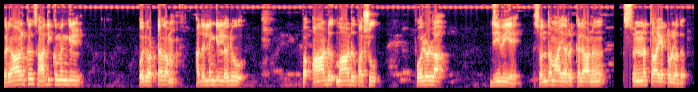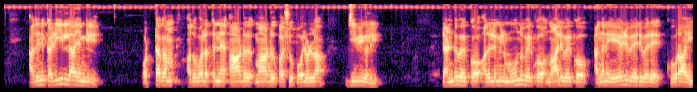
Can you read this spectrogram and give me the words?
ഒരാൾക്ക് സാധിക്കുമെങ്കിൽ ഒരു ഒട്ടകം അതല്ലെങ്കിൽ ഒരു പ- ആട് മാട് പശു പോലുള്ള ജീവിയെ സ്വന്തമായി അറുക്കലാണ് സുന്നത്തായിട്ടുള്ളത്. അതിന് കഴിയില്ല എങ്കിൽ ഒട്ടകം അതുപോലെ തന്നെ ആട് മാട് പശു പോലുള്ള ജീവികളിൽ രണ്ട് പേർക്കോ അതല്ലെങ്കിൽ മൂന്ന് പേർക്കോ നാല് പേർക്കോ അങ്ങനെ ഏഴ് പേര് വരെ കൂറായി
